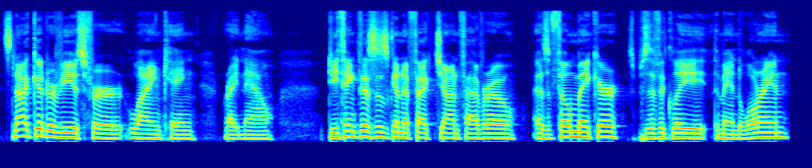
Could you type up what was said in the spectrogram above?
it's not good reviews for Lion King right now. Do you think this is going to affect Jon Favreau as a filmmaker, specifically The Mandalorian?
